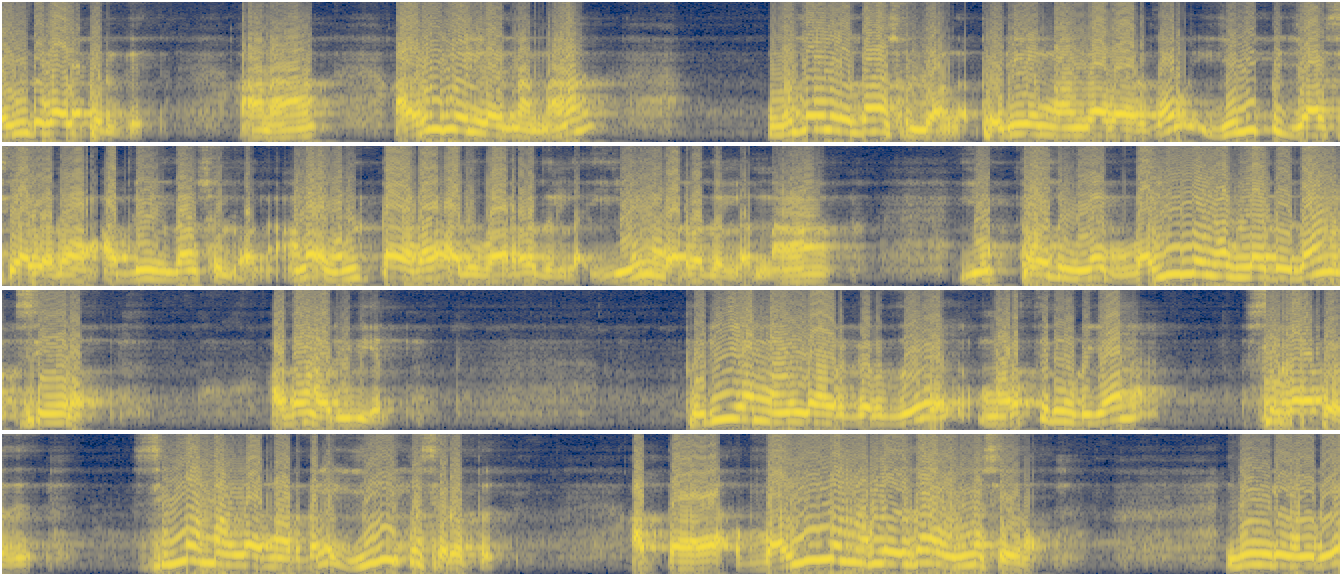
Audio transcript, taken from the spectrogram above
ரெண்டு வாய்ப்பு இருக்கு. ஆனால் அறிவியல் என்னன்னா முதல்ல தான் சொல்லுவாங்க பெரிய மாங்காவா இருக்கும் இனிப்பு ஜாஸ்தியா வரும் அப்படின்னு தான் சொல்லுவாங்க. ஆனா உள்டாவா அது வர்றதில்லை. ஏன் வர்றதில்லைன்னா எப்போதுமே வலிமை உள்ளது தான் சேரும். அதான் அறிவியல். பெரிய மாங்காய் இருக்கிறது மரத்தினுடைய சிறப்பு அது. சின்ன மாங்காய் மரத்துல இனிப்பு சிறப்பு. அப்ப வலிமை உள்ளது தான் ஒண்ணு சேரும். நீங்க ஒரு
